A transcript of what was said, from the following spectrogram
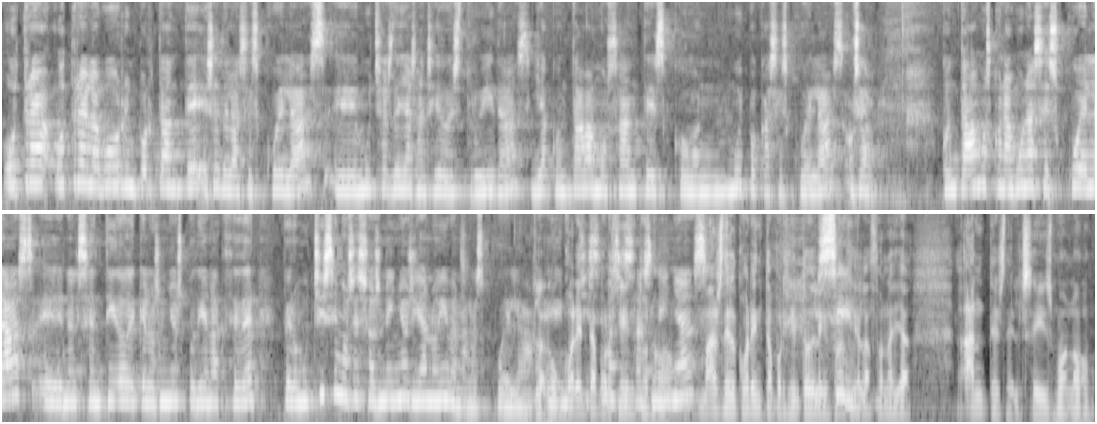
Otra, otra labor importante es el de las escuelas. Eh, muchas de ellas han sido destruidas. Ya contábamos antes con muy pocas escuelas, o sea, contábamos con algunas escuelas eh, en el sentido de que los niños podían acceder, pero muchísimos de esos niños ya no iban a la escuela. Claro, un 40%, ¿no? Niñas, Más del 40% de la infancia en la zona ya antes del seísmo no,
